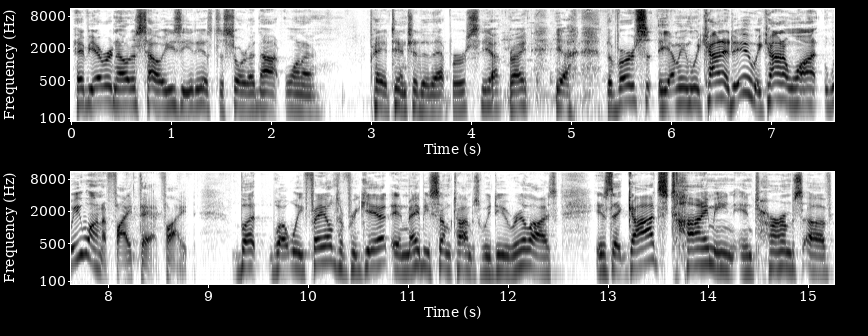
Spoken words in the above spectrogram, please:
Have you ever noticed how easy it is to sort of not want to pay attention to that verse. Yeah, right? Yeah. The verse, I mean, we kind of do. We kind of want, we want to fight that fight. But what we fail to forget, and maybe sometimes we do realize, is that God's timing in terms of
